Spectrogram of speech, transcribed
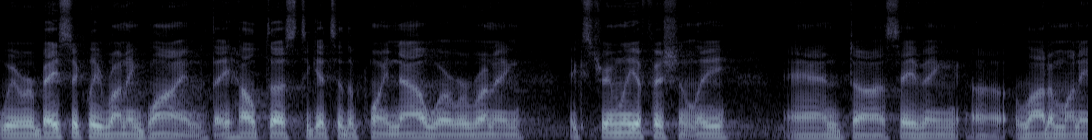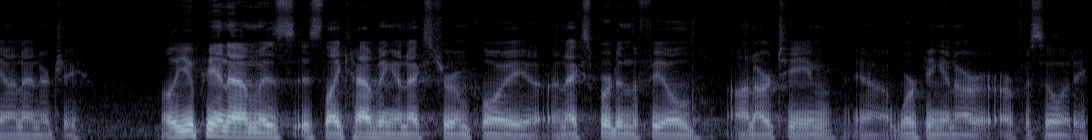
we were basically running blind. They helped us to get to the point now where we're running extremely efficiently and uh, saving uh, a lot of money on energy. Well, UP&M is, is like having an extra employee, an expert in the field on our team, uh, working in our, our facility.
